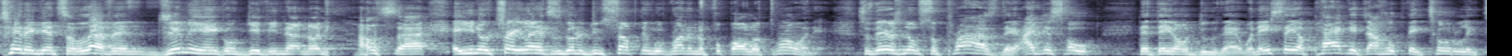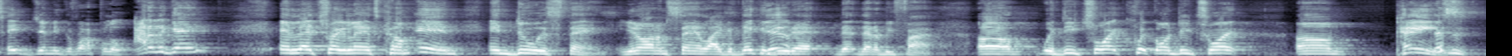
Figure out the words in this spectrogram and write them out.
10 against 11. Jimmy ain't going to give you nothing on the outside. And you know, Trey Lance is going to do something with running the football or throwing it. So there's no surprise there. I just hope that they don't do that. When they say a package, I hope they totally take Jimmy Garoppolo out of the game and let Trey Lance come in and do his thing. You know what I'm saying? Like if they can Yeah. do that, that, that'll be fine. Um, with Detroit, quick on Detroit. Um, Pain. this is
